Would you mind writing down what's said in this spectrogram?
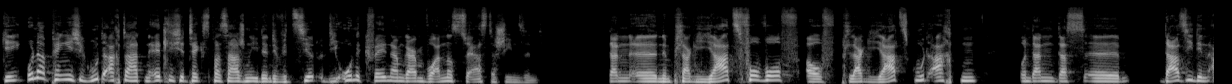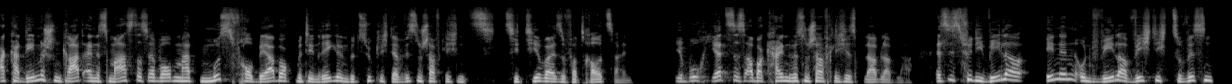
Ge unabhängige Gutachter hatten etliche Textpassagen identifiziert, die ohne Quellenangaben woanders zuerst erschienen sind. Dann äh, einen Plagiatsvorwurf auf Plagiatsgutachten und dann das, äh, da sie den akademischen Grad eines Masters erworben hat, muss Frau Baerbock mit den Regeln bezüglich der wissenschaftlichen Z Zitierweise vertraut sein. Ihr Buch jetzt ist aber kein wissenschaftliches Blablabla. Es ist für die WählerInnen und Wähler wichtig zu wissen,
